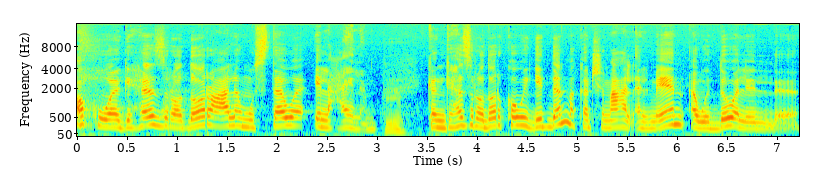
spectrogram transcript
أقوى جهاز رادار على مستوى العالم. مم. كان جهاز رادار قوي جدا ما كانش مع الألمان أو الدول ال-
